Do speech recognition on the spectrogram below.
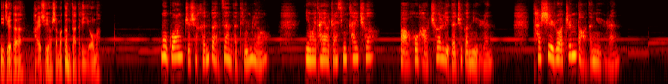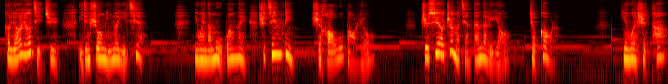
你觉得还需要什么更大的理由吗？”目光只是很短暂的停留。因为他要专心开车，保护好车里的这个女人，他视若珍宝的女人。可寥寥几句已经说明了一切，因为那目光内是坚定，是毫无保留，只需要这么简单的理由就够了。因为是他，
